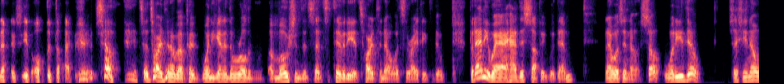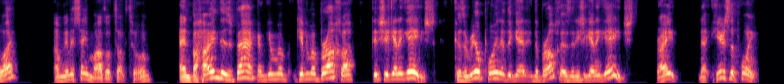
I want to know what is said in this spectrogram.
I see it all the time. So, so it's hard to know about when you get into the world of emotions and sensitivity. It's hard to know what's the right thing to do. But anyway, I had this suffix with him, and I wasn't know. So, what do you do? Says, you know what? I'm going to say Mazel Tov to him, and behind his back, I'm giving him a, give him a bracha that he should get engaged. Because the real point of the get the bracha is that he should get engaged, right? Now, here's the point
